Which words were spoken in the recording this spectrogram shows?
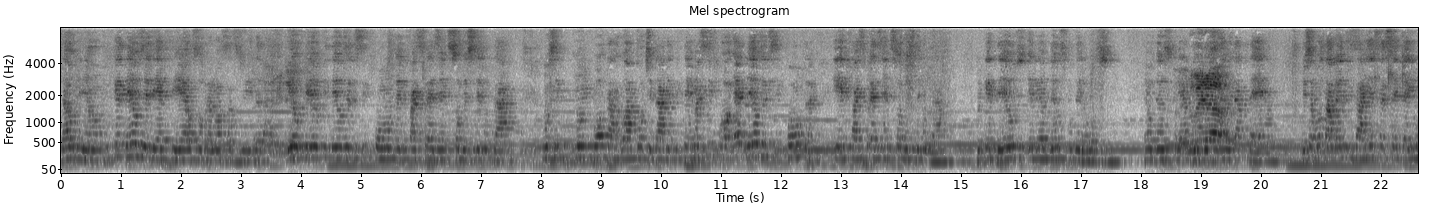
da união, porque Deus ele é fiel sobre as nossas vidas. E eu creio que Deus ele se encontra, ele faz presente sobre este lugar. Não, se- não importa a quantidade que tem, mas se, impo- é Deus, ele se encontra e ele faz presente sobre este lugar. Porque Deus, ele é o Deus poderoso. É o Deus criador do Aleluia. céu e da terra. Eu já vou estar lendo Isaías 61.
